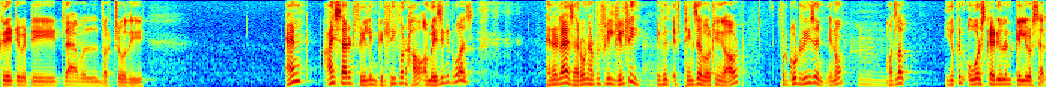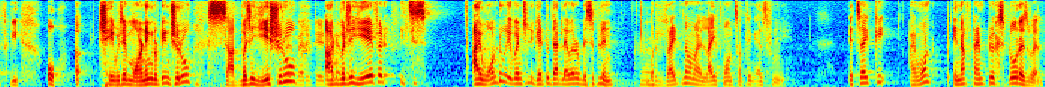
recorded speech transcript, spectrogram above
creativity travel बगचौदी and I start feeling guilty for how amazing it was and I don't have to feel guilty if if things are working out for good reason you know मतलब you can over schedule and kill yourself कि oh, ओ छः बजे मॉर्निंग रूटीन शुरू सात बजे ये शुरू आठ बजे ये फिर it's I want to eventually get to that level of discipline, but right now my life wants something else from me. It's like I want enough time to explore as well.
